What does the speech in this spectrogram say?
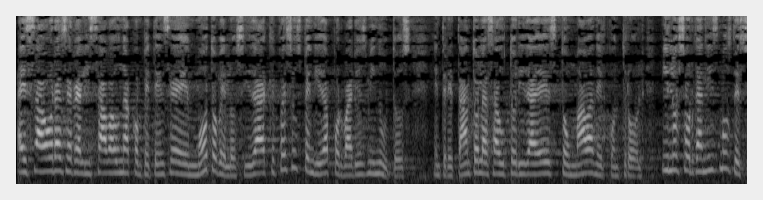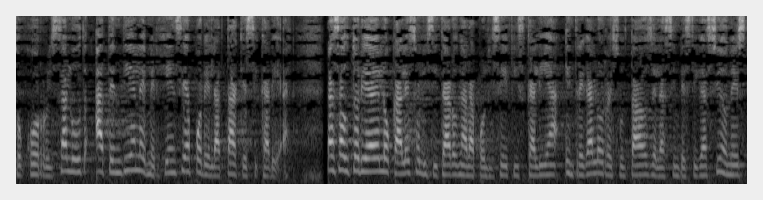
A esa hora se realizaba una competencia de motovelocidad que fue suspendida por varios minutos. Entre tanto, las autoridades tomaban el control y los organismos de socorro y salud atendían la emergencia por el ataque sicarial. Las autoridades locales solicitaron a la policía y fiscalía entregar los resultados de las investigaciones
